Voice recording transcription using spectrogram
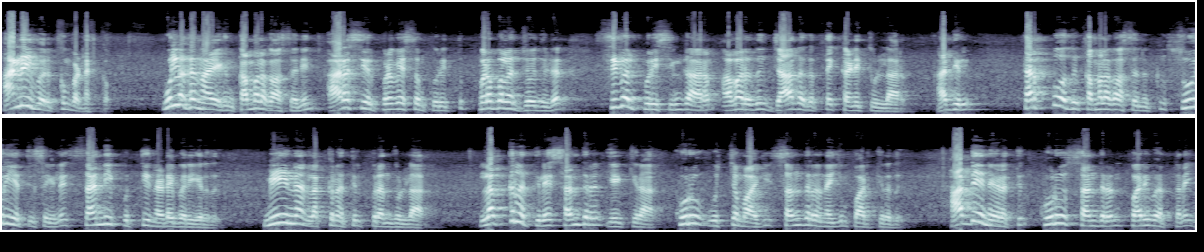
அனைவருக்கும் வணக்கம். உலக நாயகன் கமலஹாசனின் அரசியல் பிரவேசம் குறித்து பிரபல ஜோதிடர் சிவல்புரி சிங்காரம் அவரது ஜாதகத்தை கணித்துள்ளார். அதில் தற்போது கமலஹாசனுக்கு சூரிய திசையிலே சனி புத்தி நடைபெறுகிறது. மீன லக்னத்தில் பிறந்துள்ளார். லக்னத்திலே சந்திரன் இருக்கிறார். குரு உச்சமாகி சந்திரனையும் பார்க்கிறது. அதே நேரத்தில் குரு சந்திரன் பரிவர்த்தனை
